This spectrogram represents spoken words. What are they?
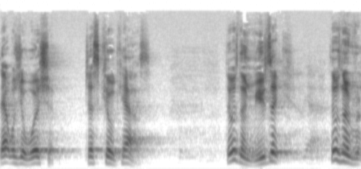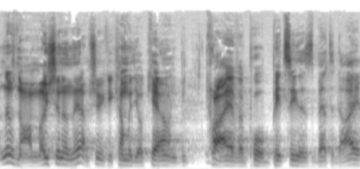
That was your worship. Just kill cows. There was no music. There was no, there was no emotion in there. I'm sure you could come with your cow and be, cry over poor Betsy that's about to die,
